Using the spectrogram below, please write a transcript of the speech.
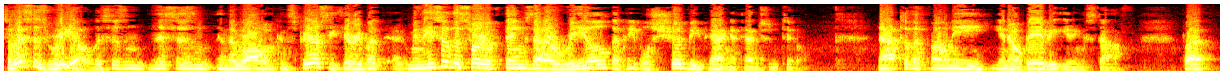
So this is real. This isn't this isn't in the realm of conspiracy theory, but I mean these are the sort of things that are real that people should be paying attention to. Not to the phony, you know, baby eating stuff. But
